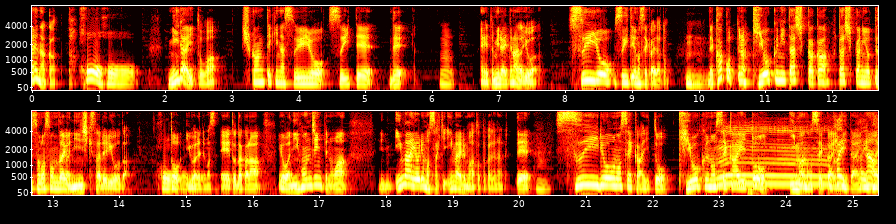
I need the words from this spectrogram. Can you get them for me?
えなかった。ほうほ未来とは主観的な推量推定で、うほううん。えー、と未来ってのは要は推量推定の世界だと。うんうん。で過去っていうのは記憶に確かか不確かによってその存在が認識されるようだほうと言われてます。えー、とだから要は日本人ってのは今よりも先今よりも後とかじゃなくてうん。推量の世界と記憶の世界と今の世界みたいな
